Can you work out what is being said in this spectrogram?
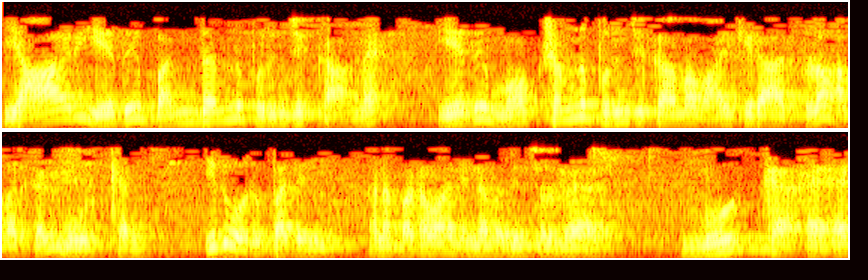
யாரு எது பந்தம்னு புரிஞ்சுக்காம எது மோக்ஷம்னு புரிஞ்சுக்காம வாழ்கிறார்களோ அவர்கள் மூர்க்கன். இது ஒரு பதில். ஆனா பகவான் என்ன பதில் சொல்ற மூர்க்கக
